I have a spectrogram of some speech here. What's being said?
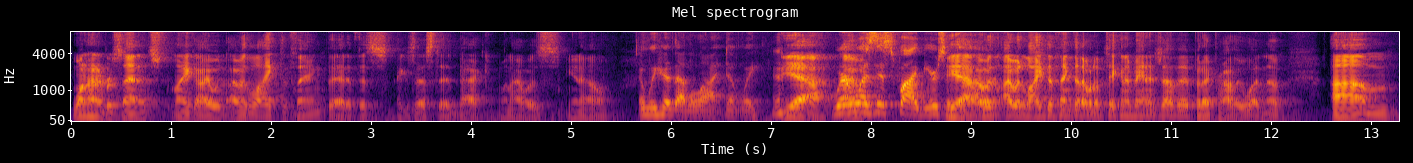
One hundred percent. It's like I would I would like to think that if this existed back when I was you know And we hear that a lot, don't we? yeah Where I- was this five years ago? Yeah, I would I would like to think that I would have taken advantage of it, but I probably wouldn't have. Um,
